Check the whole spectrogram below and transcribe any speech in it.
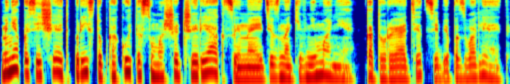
Меня посещает приступ какой-то сумасшедшей реакции на эти знаки внимания, которые отец себе позволяет.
